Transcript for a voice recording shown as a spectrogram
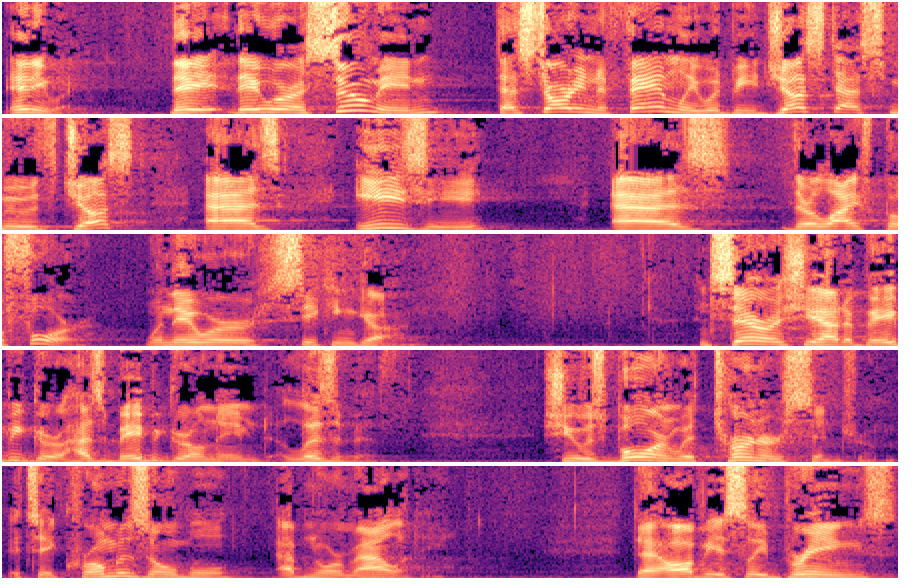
Anyway, they, they were assuming that starting a family would be just as smooth, just as easy as their life before when they were seeking God. And Sarah, she had a baby girl, has a baby girl named Elizabeth. She was born with Turner syndrome. It's a chromosomal abnormality that obviously brings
